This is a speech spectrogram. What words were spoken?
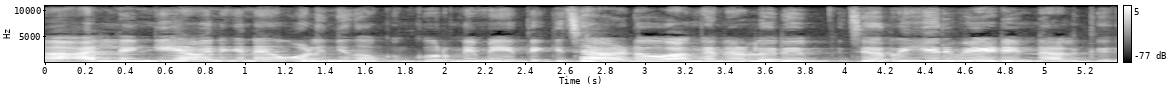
അല്ലെങ്കിൽ അവനിങ്ങനെ ഒളിഞ്ഞു നോക്കും. കുർണി മേത്തേക്ക് ചാടോ? അങ്ങനെയുള്ളൊരു ചെറിയൊരു പേടിയുണ്ട് ആൾക്ക്.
